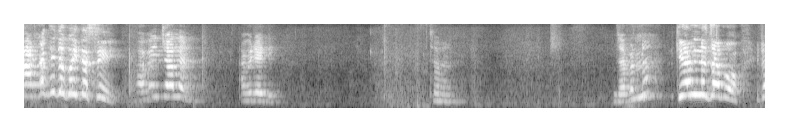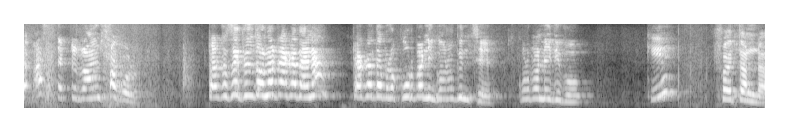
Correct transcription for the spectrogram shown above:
টাকা দিতে কইতেছি। ভাবে চলেন আমি রেডি চলেন। যাবেন না? কেমনে যাব? এটা আস্তে একটা রং সাগর টাকা চাইতে তো টাকা দেয় না। টাকা দেয় বলে কোরবানি গরু কিনছে। কোরবানি দিব। কি? শয়তানটা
